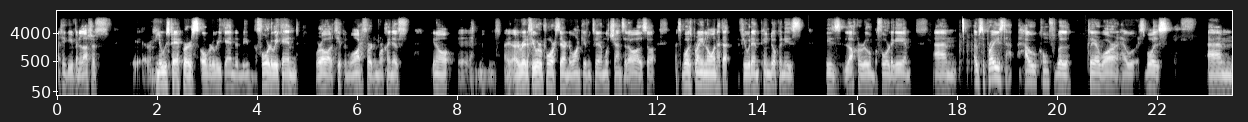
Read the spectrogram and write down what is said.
I think even a lot of newspapers over the weekend and even before the weekend were all tipping Waterford and we're kind of, you know, eh, I, I, read a few reports there and they weren't giving Clare much chance at all. So I suppose Brian Lohan had that a few of them pinned up in his his locker room before the game. Um, I was surprised how comfortable Clare were and how I suppose um,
